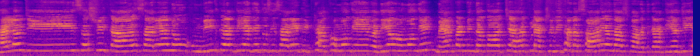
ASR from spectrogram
ਹੈਲੋ ਜੀ, ਸਤਿ ਸ਼੍ਰੀ ਅਕਾਲ ਸਾਰਿਆਂ ਨੂੰ। ਉਮੀਦ ਕਰਦੀ ਹਾਂ ਕਿ ਤੁਸੀਂ ਸਾਰੇ ਠੀਕ ਠਾਕ ਹੋਵੋਗੇ, ਵਧੀਆ ਹੋਵੋਗੇ। ਮੈਂ ਪਰਮਿੰਦਰ ਕੌਰ, ਚਹਿਲ ਕਲੈਕਸ਼ਨ ਵੀ ਤੁਹਾਡਾ ਸਾਰਿਆਂ ਦਾ ਸਵਾਗਤ ਕਰਦੀ ਹਾਂ ਜੀ।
